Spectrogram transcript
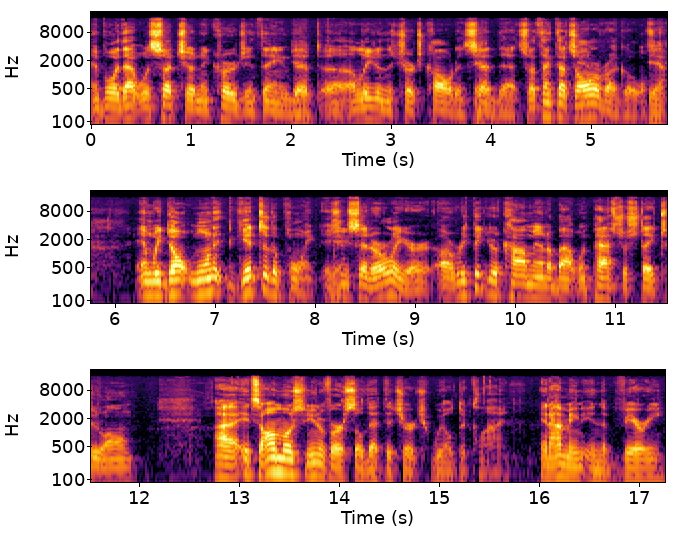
And boy, that was such an encouraging thing that uh, a leader in the church called and said yeah. that. So I think that's all of our goals. Yeah and we don't want it to get to the point, as yeah. you said earlier. Uh, repeat your comment about when pastors stay too long. Uh, it's almost universal that the church will decline, and I mean in the very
